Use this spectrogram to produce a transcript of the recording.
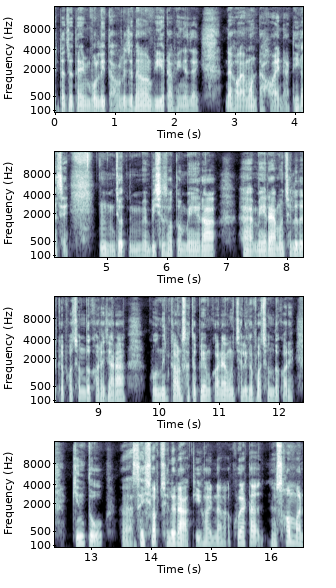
এটা যদি আমি বলি, তাহলে যদি আমার বিয়েটা ভেঙে যায়, দেখো, এমনটা হয় না, ঠিক আছে? যদি বিশেষত মেয়েরা হ্যাঁ মেয়েরা এমন ছেলেদেরকে পছন্দ করে যারা কোনদিন কারোর সাথে প্রেম করে এবং ছেলেকে পছন্দ করে। কিন্তু সেই সব ছেলেরা কি হয় না, খুব একটা সম্মান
